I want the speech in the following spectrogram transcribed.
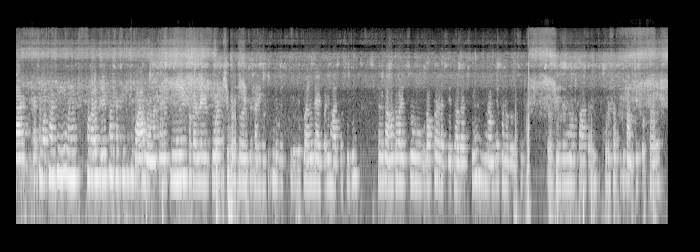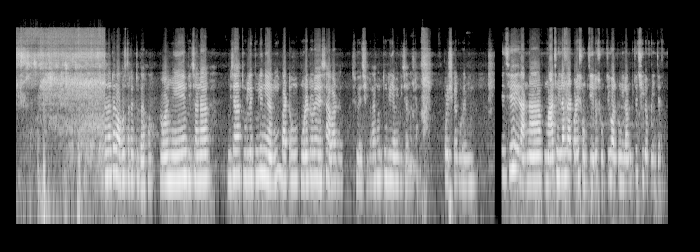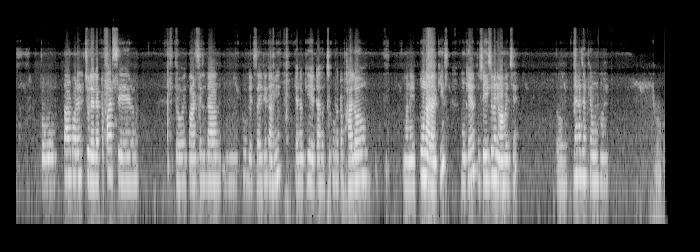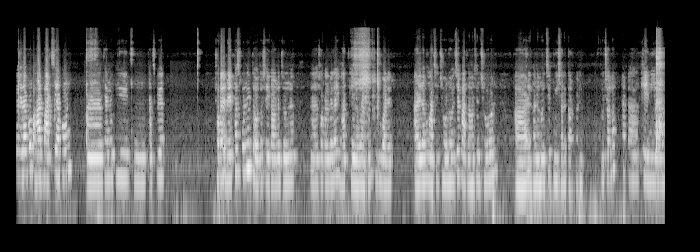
আর একটা কথা কি মানে সকালে ব্রেকফাস্ট আজকে কিছু করা হলো না কারণ মেয়ে সকালে পড়াচ্ছিল তো এসে খালি বলতে খুলে বেশি খুলে তো আমি একবারই ভাত দিই কারণ আমাকে আবার একটু ডক্টরের কাছে যেতে হবে আজকে? নাম লেখানো রয়েছে। তো সেই জন্য তাড়াতাড়ি করে সব কিছু কমপ্লিট করতে হবে। বিছানাটার অবস্থাটা একটু দেখো। আমার মেয়ে বিছানা বিছানা তুলে তুলি নি আমি বাট ও পড়ে টরে এসে আবার শুয়েছিল। এখন তুলি আমি বিছানাটা। পরিষ্কার করে নিই। এই রান্না, মাছ নিলাম, তারপরে সবজি এলো, সবজি অল্প নিলাম, কিছু ছিল ফ্রিজে তো তারপরে চলে এলো একটা পার্সেল তো ওই পার্সেলটা খুব এক্সাইটেড আমি। কেন কি এটা হচ্ছে খুব একটা ভালো মানে টোনার আর কি মুখে। তো সেই হিসেবে নেওয়া হয়েছে। তো দেখা যাক কেমন হয়। দেখো ভাত বাড়ছি এখন। কেন কি আজকে সকালে ব্রেকফাস্ট করিনি তো তো সেই কারণের জন্য সকালবেলায় ভাত খেয়ে নেব এখন দুবারে আর এরকম মাছের ঝোল হয়েছে, কাতলা মাছের ঝোল, আর এখানে হয়েছে পুঁই শাকের তরকারি। তো চলো, টাটা, খেয়ে নিই আমরা।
